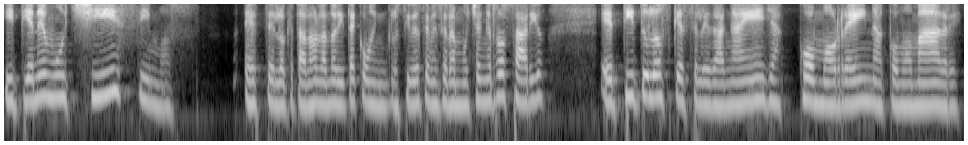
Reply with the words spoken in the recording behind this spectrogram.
y tiene muchísimos, este, lo que estamos hablando ahorita, como inclusive se menciona mucho en el Rosario, eh, títulos que se le dan a ella como reina, como madre.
